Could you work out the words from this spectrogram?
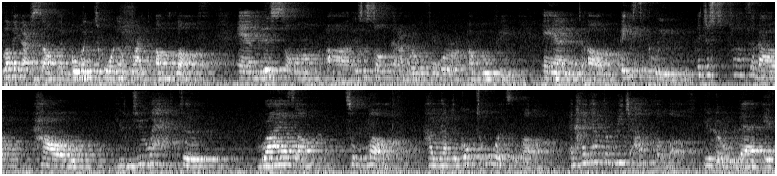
loving ourselves and going toward a light of love. And this song uh, is a song that I wrote for a movie. And um, basically, it just talks about how you do have to rise up to love, how you have to go towards love, and how you have to reach out for love. You know, that if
